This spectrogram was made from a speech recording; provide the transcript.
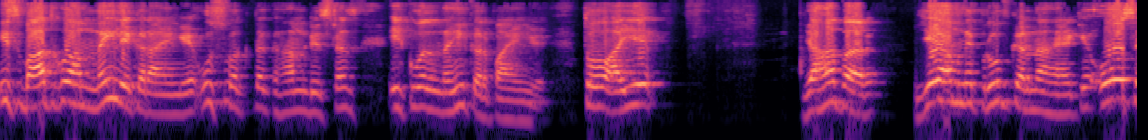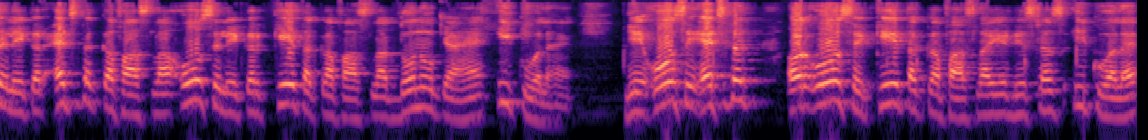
इस बात को हम नहीं लेकर आएँगे, उस वक्त तक हम डिस्टेंस इक्वल नहीं कर पाएँगे। तो आइए, यहाँ पर यह हमने प्रूव करना है कि O से लेकर H तक का फासला, O से लेकर K तक का फासला दोनों क्या है? इक्वल है। ये O से H तक और ओ से के तक का फासला, ये डिस्टेंस इक्वल है।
